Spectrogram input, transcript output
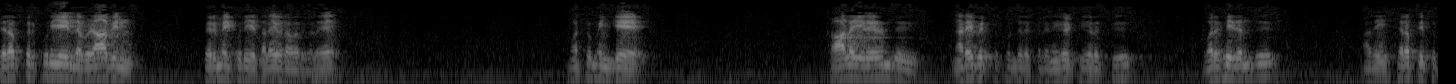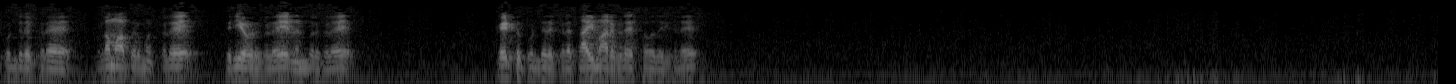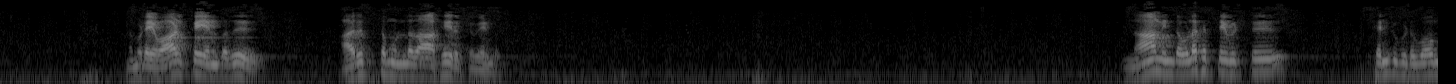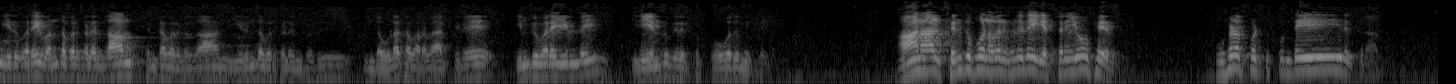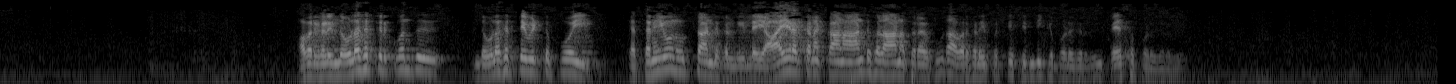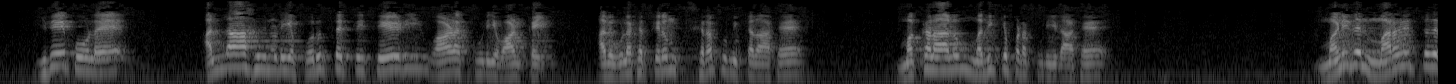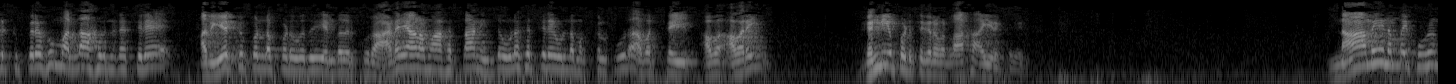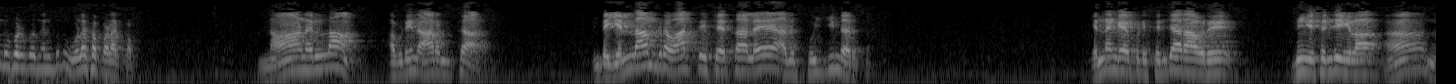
சிறப்பிற்குரிய இந்த விழாவின் பெருமைக்குரிய தலைவர் அவர்களே மற்றும் இங்கே காலையிலிருந்து நடைபெற்றுக் கொண்டிருக்கிற நிகழ்ச்சிகளுக்கு வருகை தந்து அதை சிறப்பித்துக் கொண்டிருக்கிற உலமா பெருமக்களே பெரியவர்களே நண்பர்களே கேட்டுக் கொண்டிருக்கிற தாய்மார்களே சகோதரிகளே நம்முடைய வாழ்க்கை என்பது அறுத்தமுள்ளதாக இருக்க வேண்டும். நாம் இந்த உலகத்தை விட்டு சென்று விடுவோம். இதுவரை வந்தவர்கள் எல்லாம் சென்றவர்கள்தான். இருந்தவர்கள் என்பது இந்த உலக வரலாற்றிலே இன்று வரை இல்லை இனி என்றும் இருக்க போவதும் இல்லை. ஆனால் சென்று போனவர்களிலே எத்தனையோ பேர் புகழப்பட்டுக் கொண்டே இருக்கிறார் அவர்கள் இந்த உலகத்திற்கு வந்து இந்த உலகத்தை விட்டு போய் எத்தனையோ நூற்றாண்டுகள் இல்லை ஆயிரக்கணக்கான ஆண்டுகள் ஆன பிறகு கூட அவர்களை பற்றி சிந்திக்கப்படுகிறது பேசப்படுகிறது. இதே போல அல்லாஹுவினுடைய பொருத்தத்தை தேடி வாழக்கூடிய வாழ்க்கை அது உலகத்திலும் சிறப்பு மிக்கதாக மக்களாலும் மதிக்கப்படக்கூடியதாக மனிதன் மரணித்ததற்கு பிறகும் அல்லாஹுவினிடத்திலே அது ஏற்றுக்கொள்ளப்படுவது என்பதற்கு ஒரு அடையாளமாகத்தான் இந்த உலகத்திலே உள்ள மக்கள் கூட அவற்றை அவரை கண்ணியப்படுத்துகிறவர்களாக ஆயிருக்க வேண்டும். நாமே நம்மை புகழ்ந்து கொள்வது என்பது உலக பழக்கம். நானெல்லாம் அப்படின்னு ஆரம்பிச்சா இந்த எல்லாம்ங்கிற வார்த்தை சேர்த்தாலே அது பொய்யின் அர்த்தம். என்னங்க இப்படி செஞ்சாரா அவரு? நீங்க செஞ்சீங்களா?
